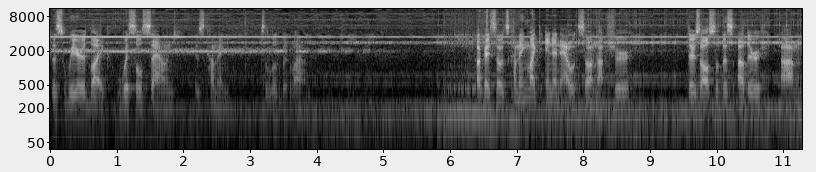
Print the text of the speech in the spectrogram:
This weird, like, whistle sound is coming. It's a little bit loud. Okay, so it's coming, like, in and out, so I'm not sure. There's also this other, um,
